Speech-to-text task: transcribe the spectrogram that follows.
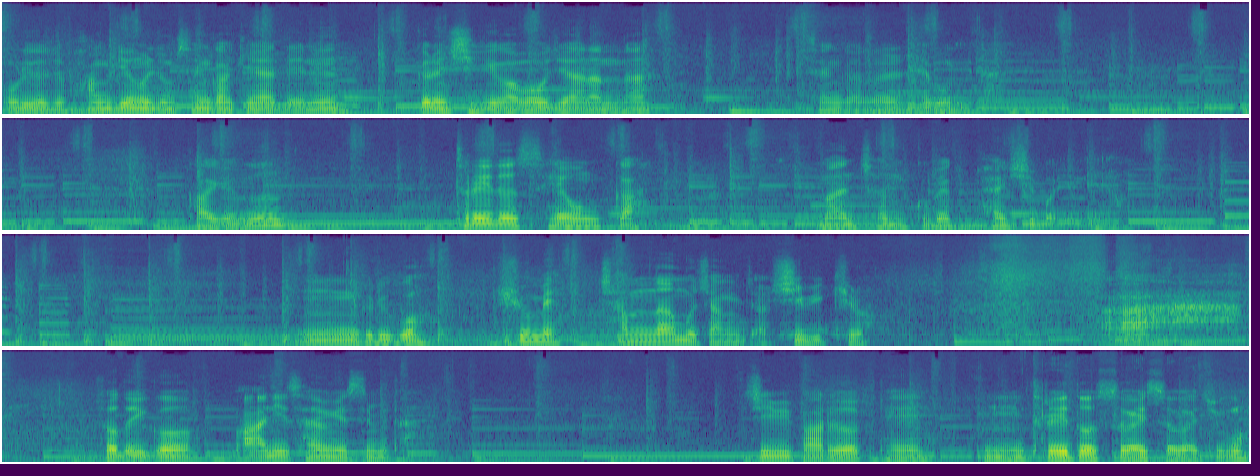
우리도 좀 환경을 좀 생각해야 되는 그런 시기가 오지 않았나 생각을 해봅니다. 가격은 트레이더스 회원가 11,980원이네요. 음, 그리고 큐맥 참나무 장작 12kg. 아, 저도 이거 많이 사용했습니다. 집이 바로 옆에 음, 트레이더스가 있어가지고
